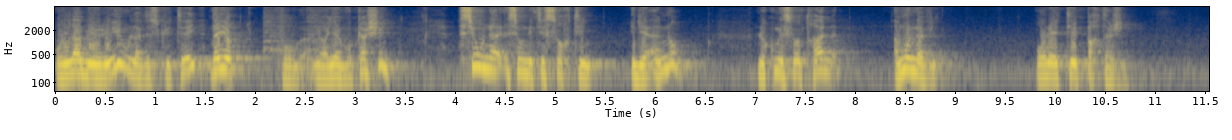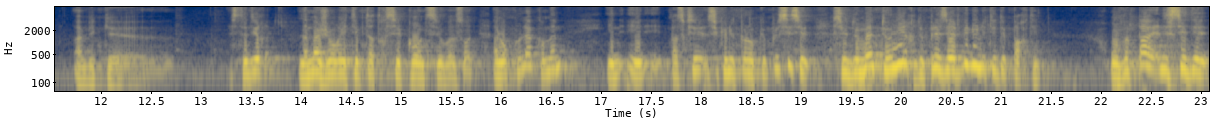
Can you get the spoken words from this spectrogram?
On l'a mûri, on l'a discuté. D'ailleurs, pour ne rien vous cacher, si on, était sorti il y a un an, le comité central, à mon avis, aurait été partagé. Avec, euh, c'est-à-dire la majorité, peut-être 50, 60, alors que là, quand même, parce que ce qui nous préoccupe aussi, c'est de maintenir, de préserver l'unité du parti. On ne veut pas laisser des,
